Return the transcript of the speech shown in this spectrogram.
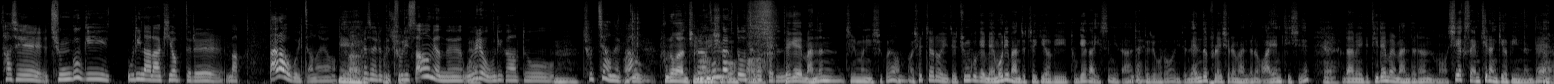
사실 중국이 우리나라 기업들을 막 따라오고 있잖아요. 예. 아, 그래서 이렇게 그렇지. 둘이 싸우면은 오히려 우리가 또 음, 좋지 않을까? 아주 훌륭한 그런 질문이시고 생각도 어, 들었거든요. 되게 맞는 질문이시고요. 어, 실제로 이제 중국의 메모리 반도체 기업이 두 개가 있습니다. 네. 대표적으로 이제 낸드 플래시를 만드는 YMTC, 예. 그다음에 이제 디램을 만드는 뭐 CXMT라는 기업이 있는데 예.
